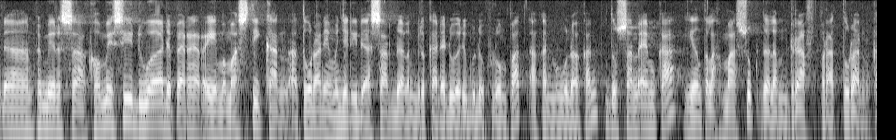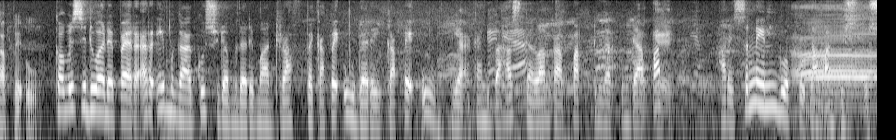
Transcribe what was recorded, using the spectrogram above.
Dan pemirsa, Komisi 2 DPR RI memastikan aturan yang menjadi dasar dalam Pilkada 2024 akan menggunakan putusan MK yang telah masuk dalam draft peraturan KPU. Komisi 2 DPR RI mengaku sudah menerima draft PKPU dari KPU yang akan dibahas dalam rapat dengar pendapat hari Senin 26 Agustus.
